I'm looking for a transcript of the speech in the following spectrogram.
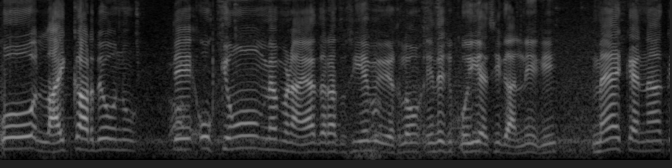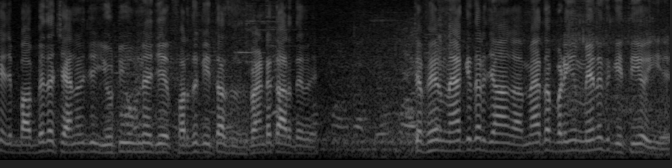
ਉਹ ਲਾਈਕ ਕਰ ਦਿਓ ਉਹਨੂੰ। ਤੇ ਉਹ ਕਿਉਂ ਮੈਂ ਬਣਾਇਆ, ਜ਼ਰਾ ਤੁਸੀਂ ਇਹ ਵੀ ਵੇਖ ਲਓ। ਇਹਦੇ 'ਚ ਕੋਈ ਐਸੀ ਗੱਲ ਨਹੀਂ ਹੈਗੀ। ਮੈਂ ਕਹਿਣਾ ਕਿ ਬਾਬੇ ਦਾ ਚੈਨਲ ਜੇ YouTube ਨੇ ਜੇ ਫਰਜ਼ ਕੀਤਾ ਸਸਪੈਂਡ ਕਰ ਦੇਵੇ। ਤੇ ਫਿਰ ਮੈਂ ਕਿੱਧਰ ਜਾਵਾਂਗਾ? ਮੈਂ ਤਾਂ ਬੜੀ ਮਿਹਨਤ ਕੀਤੀ ਹੋਈ ਹੈ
